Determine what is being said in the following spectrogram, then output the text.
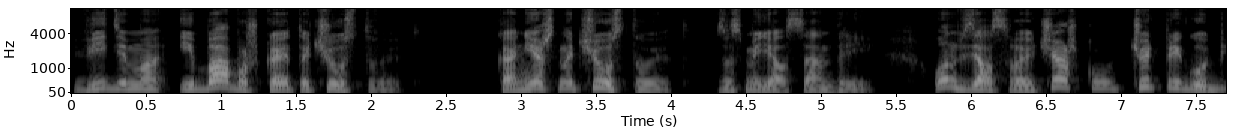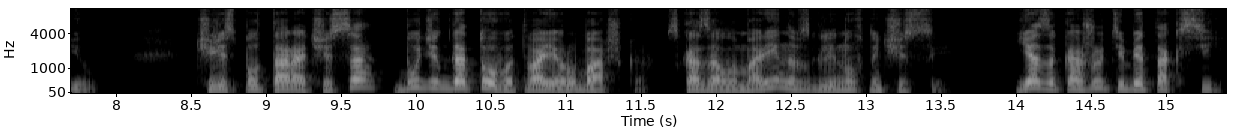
Видимо, и бабушка это чувствует. Конечно, чувствует, засмеялся Андрей. Он взял свою чашку, чуть пригубил. «Через полтора часа будет готова твоя рубашка», сказала Марина, взглянув на часы. «Я закажу тебе такси».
